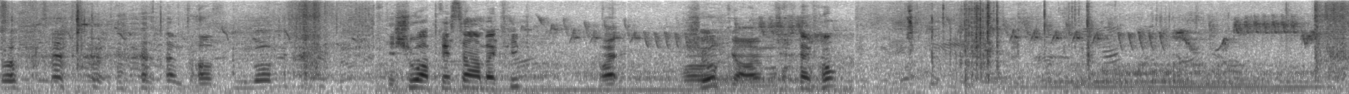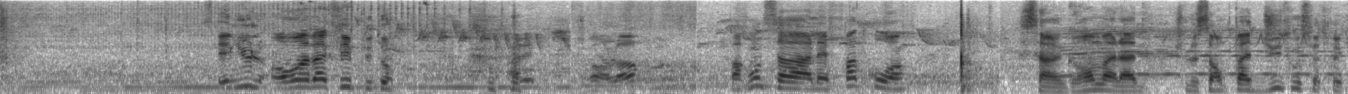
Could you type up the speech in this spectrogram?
Bof. Bof. T'es chaud après ça un backflip? Ouais. Chaud carrément. Vraiment C'est nul, envoie un backflip plutôt. Allez, là. Par contre ça lève pas trop hein. C'est un grand malade, je le sens pas du tout ce truc.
